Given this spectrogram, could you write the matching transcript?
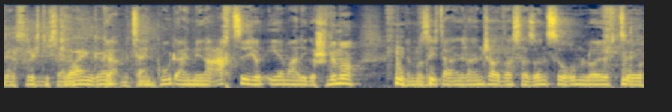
Der ist richtig seinen, klein, gell? Ja, mit seinen gut 1,80 Meter und ehemaliger Schwimmer. Wenn man sich da anschaut, was da sonst so rumläuft, so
